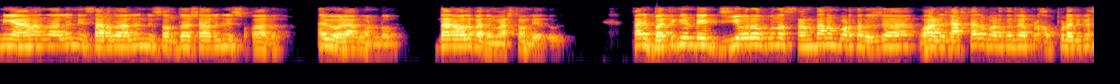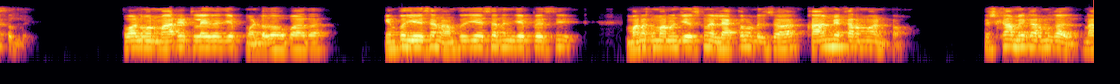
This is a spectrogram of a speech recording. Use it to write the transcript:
నీ ఆనందాలు నీ సరదాలు నీ సంతోషాలు నీ సుఖాలు అవి ఇలాగ ఉండవు. దానివల్ల పెద్ద నష్టం లేదు. కానీ బతికి ఉండే జీవరూపంలో సంతానం పడతారు. వాళ్ళు కష్టాలు పడుతున్నప్పుడు అప్పుడు అనిపిస్తుంది. వాళ్ళు మనం మాట్లాడలేదని చెప్పి మళ్ళీ అదొక బాధ. ఇంత చేశాను అంత చేశానని చెప్పేసి మనకు మనం చేసుకునే లెక్కలు ఉండదు సార్ కామ్య కర్మ అంటాం. నిష్కామ్య కర్మ కాదు. నా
